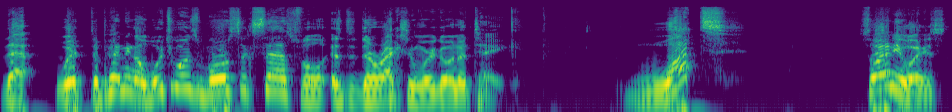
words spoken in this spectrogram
that with depending on which one's more successful is the direction we're going to take. What? So, anyways,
